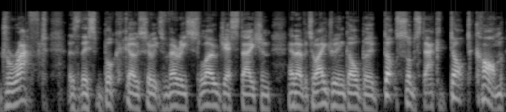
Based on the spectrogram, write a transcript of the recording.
draft as this book goes through its very slow gestation. Head over to adriangoldberg.substack.com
